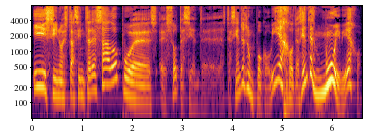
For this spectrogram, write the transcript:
Y si no estás interesado, pues eso te sientes, te sientes un poco viejo, te sientes muy viejo.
